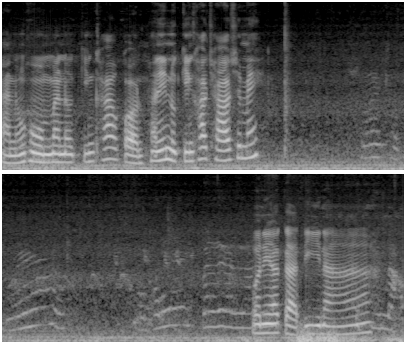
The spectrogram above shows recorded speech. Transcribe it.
อ่าหนูโฮมมาหนูกินข้าวก่อนอันนี้หนูกินข้าวเช้าใช่ไหมใช่ครับแม่หนูก็ไม่เป็นอะไรวันนี้อากาศดีนะหนาว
